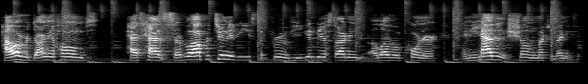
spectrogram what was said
However, Darnay Holmes has had several opportunities to prove he can be a starting a level corner, and he hasn't shown much of anything.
